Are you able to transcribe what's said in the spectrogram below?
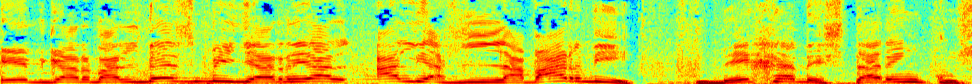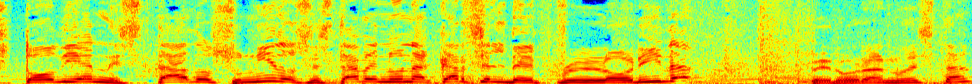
Edgar Valdés Villarreal, alias La Barbie, deja de estar en custodia en Estados Unidos. Estaba en una cárcel de Florida, pero ahora no está.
